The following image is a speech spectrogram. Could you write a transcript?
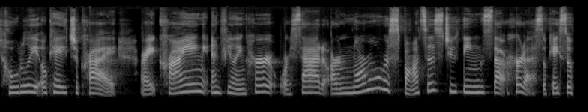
totally okay to cry. All right. Crying and feeling hurt or sad are normal responses to things that hurt us. Okay. So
